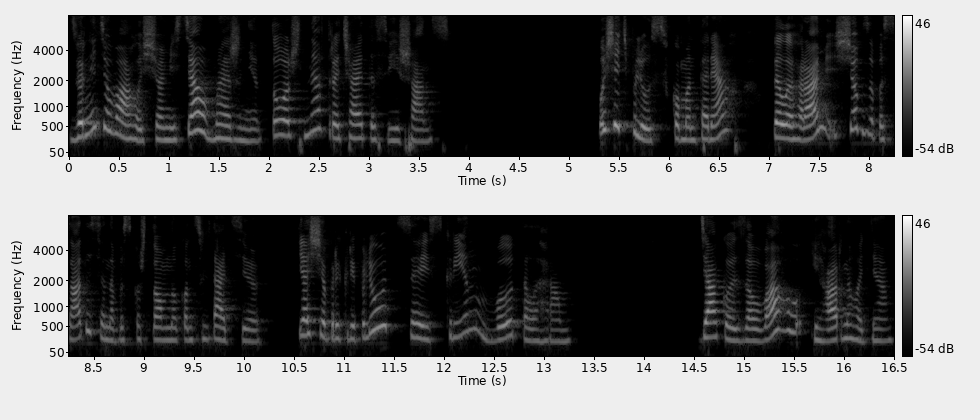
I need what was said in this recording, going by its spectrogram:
Зверніть увагу, що місця обмежені, тож не втрачайте свій шанс. Пишіть плюс в коментарях в телеграмі, щоб записатися на безкоштовну консультацію. Я ще прикріплю цей скрін в телеграм. Дякую за увагу і гарного дня!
